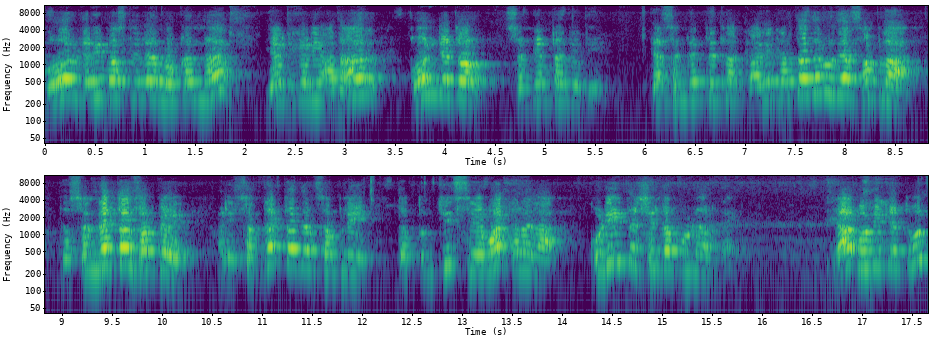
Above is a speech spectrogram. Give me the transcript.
गोर गरीब असलेल्या लोकांना या ठिकाणी आधार कोण देतो? संघटना देते. त्या संघटनेतला कार्यकर्ता जर उद्या संपला तर संघटना संपेल. आणि संघटना जर संपली तर तुमची सेवा करायला कोणी तर शिल्लक उरणार नाही. या भूमिकेतून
